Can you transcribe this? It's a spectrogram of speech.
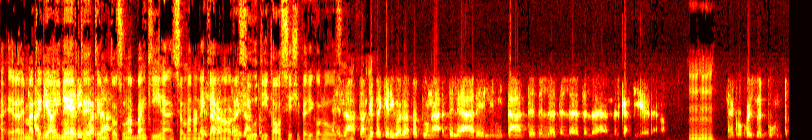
Eh, era del materiale inerte riguarda... tenuto su una banchina, insomma non è esatto, che erano esatto, rifiuti esatto. tossici pericolosi. Esatto, anche perché riguarda proprio una delle aree limitate del, del, del, del cantiere. No? Mm-hmm. Ecco, questo è il punto.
